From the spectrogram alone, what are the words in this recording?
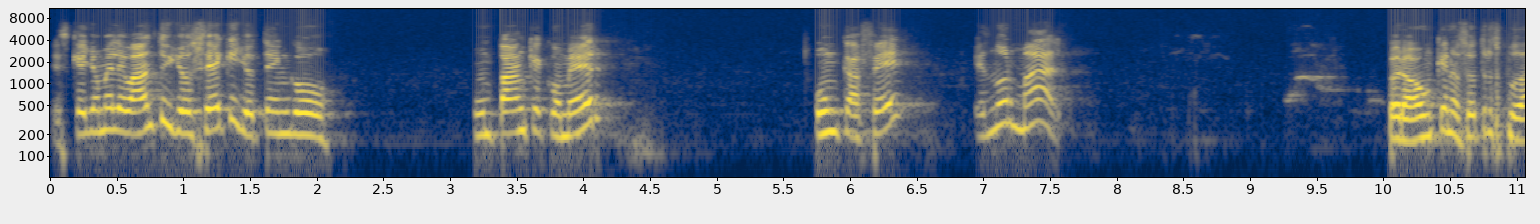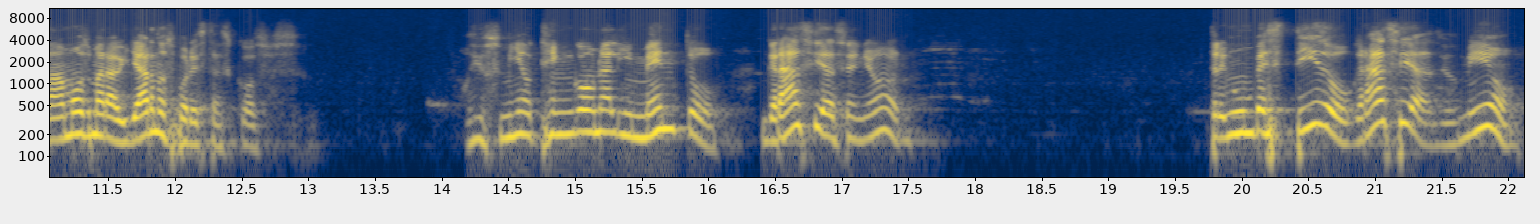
Es que yo me levanto y yo sé que yo tengo un pan que comer, un café, es normal. Pero aunque nosotros podamos maravillarnos por estas cosas. Oh, Dios mío, tengo un alimento. Gracias, Señor. Tengo un vestido, gracias, Dios mío.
